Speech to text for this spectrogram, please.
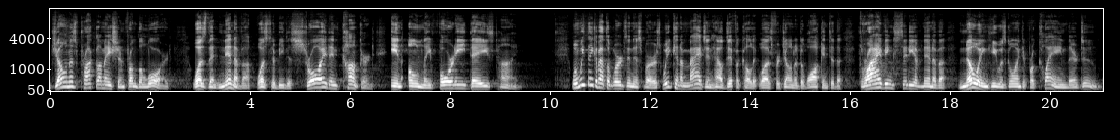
Jonah's proclamation from the Lord was that Nineveh was to be destroyed and conquered in only 40 days' time. When we think about the words in this verse, we can imagine how difficult it was for Jonah to walk into the thriving city of Nineveh knowing he was going to proclaim their doom.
